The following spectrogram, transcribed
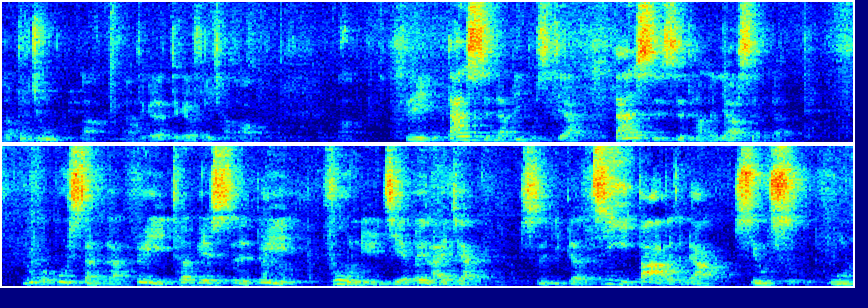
呃补足啊啊，这个这个非常好啊。所以当时呢，并不是这样，当时是他们要生的。如果不生呢，对特别是对妇女姐妹来讲，是一个巨大的怎么样羞耻。侮辱，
